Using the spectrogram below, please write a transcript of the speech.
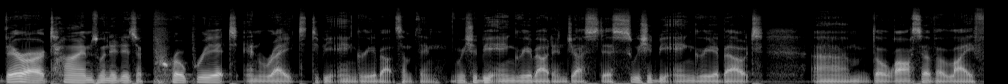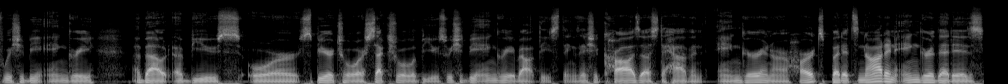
there are times when it is appropriate and right to be angry about something. We should be angry about injustice. We should be angry about um, the loss of a life. We should be angry about abuse or spiritual or sexual abuse. We should be angry about these things. They should cause us to have an anger in our hearts, but it's not an anger that is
